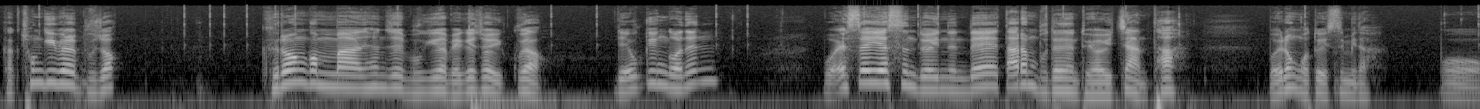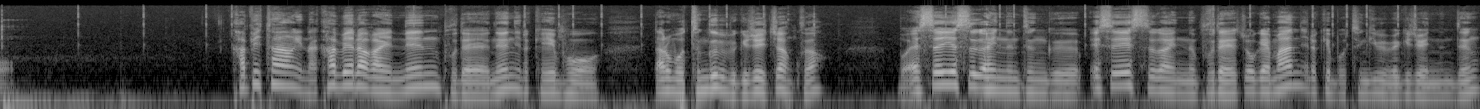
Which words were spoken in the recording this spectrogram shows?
각 총기별 부적 그런 것만 현재 무기가 매겨져 있고요. 근데 웃긴 거는 뭐 SAS는 되어 있는데 다른 부대는 되어 있지 않다. 뭐 이런 것도 있습니다. 뭐 카피탕이나 카베라가 있는 부대는 이렇게 뭐 따로 뭐 등급이 매겨져 있지 않고요. 뭐 SAS가 있는 등급, SAS가 있는 부대 쪽에만 이렇게 뭐 등급이 매겨져 있는 등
